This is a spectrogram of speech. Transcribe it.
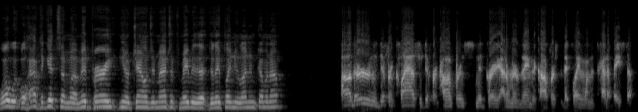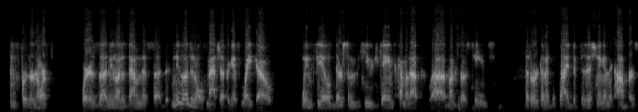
Well, we'll have to get some uh, mid prairie, you know, challenging matchups. Maybe the, do they play New London coming up? Uh, they're in a different class, a different conference. Mid Prairie, I don't remember the name of the conference, but they play in one that's kind of based up further north. Whereas uh, New London's down this. Uh, New London will match up against Waco, Winfield. There's some huge games coming up uh, amongst those teams that are going to decide the positioning in the conference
